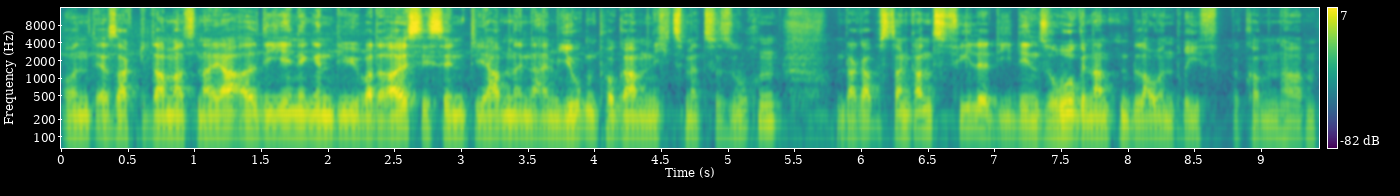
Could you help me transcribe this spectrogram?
Und er sagte damals, naja, all diejenigen, die über 30 sind, die haben in einem Jugendprogramm nichts mehr zu suchen. Und da gab es dann ganz viele, die den sogenannten blauen Brief bekommen haben.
